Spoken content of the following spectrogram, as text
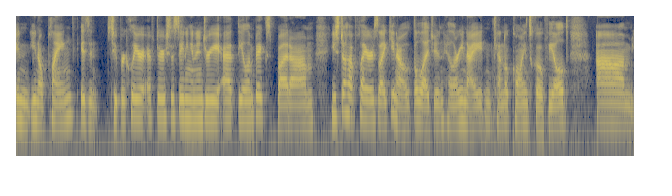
in you know playing isn't super clear after sustaining an injury at the Olympics, but um, you still have players like you know the legend Hilary Knight and Kendall Coyne Schofield. Um,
